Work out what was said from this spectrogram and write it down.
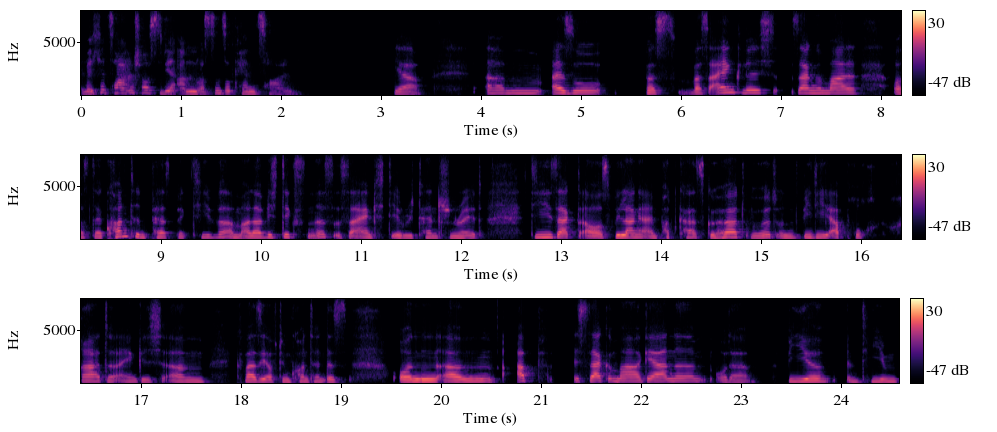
Welche Zahlen schaust du dir an? Was sind so Kennzahlen? Ja, ähm, also was, was eigentlich, sagen wir mal, aus der Content-Perspektive am allerwichtigsten ist, ist eigentlich die Retention Rate. Die sagt aus, wie lange ein Podcast gehört wird und wie die Abbruchrate eigentlich ähm, quasi auf dem Content ist. Und ähm, ab, ich sage immer gerne, oder wir im Team,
